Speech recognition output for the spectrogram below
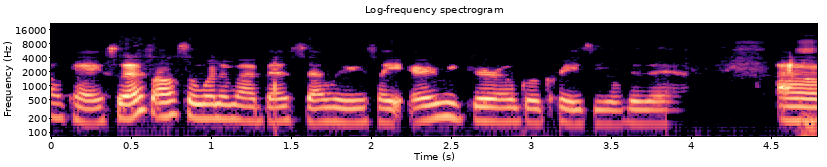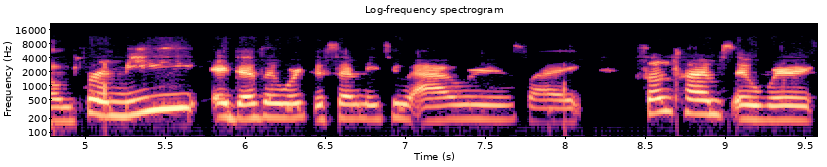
Okay, so that's also one of my best sellers. Like every girl go crazy over there. Um, for me, it doesn't work the 72 hours. Like sometimes it work.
